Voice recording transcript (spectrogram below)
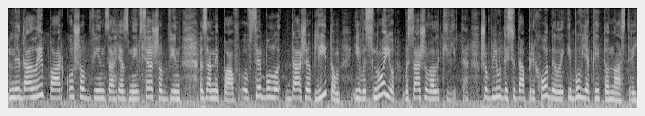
Не дали парку, щоб він загрязнився, щоб він занепав. Все було навіть літом і весною висаджували квіти, щоб люди сюди приходили і був який-то настрій.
